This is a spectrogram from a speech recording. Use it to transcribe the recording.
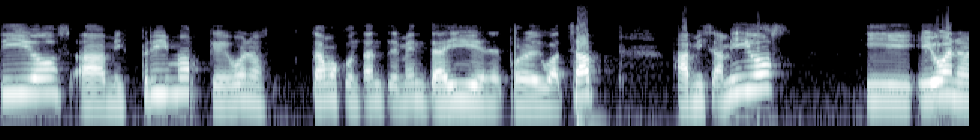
tíos, a mis primos, que bueno, estamos constantemente ahí en por el WhatsApp, a mis amigos. Y, bueno,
